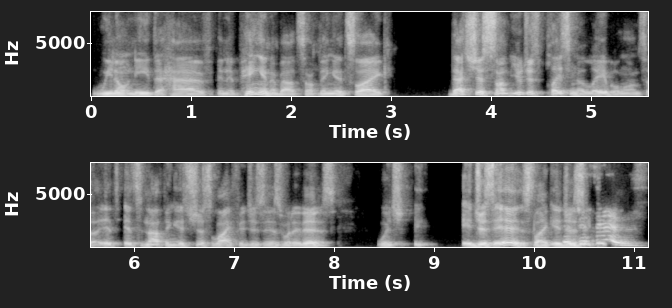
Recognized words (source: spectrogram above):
we don't need to have an opinion about something it's like that's just something you're just placing a label on. So it's it's nothing. It's just life. It just is what it is. Which it, it just is. Like it, it just, just is.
